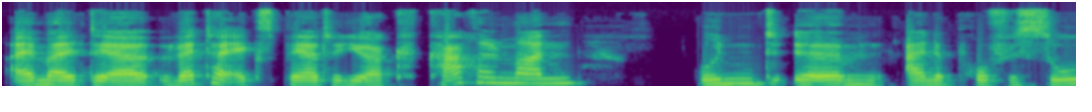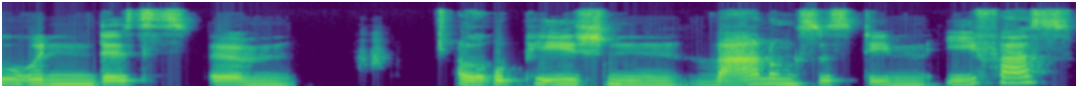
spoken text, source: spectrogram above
einmal der Wetterexperte Jörg Kachelmann und ähm, eine Professorin des ähm, europäischen Warnungssystems EFAS.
